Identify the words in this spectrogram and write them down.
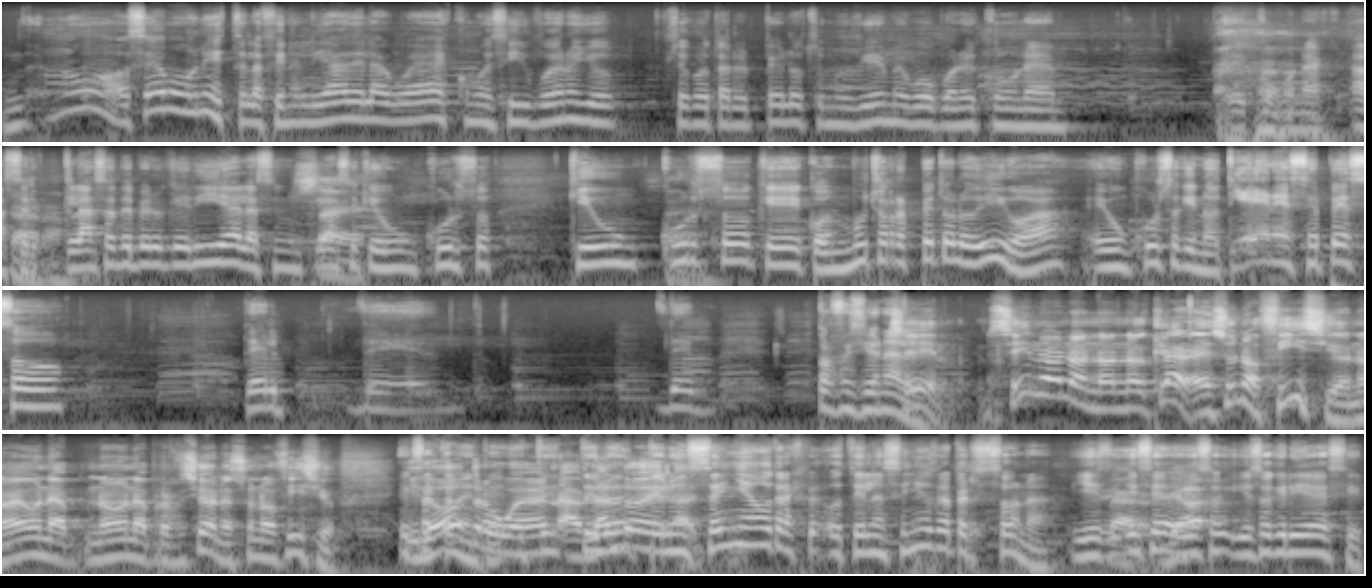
no, seamos honestos, la finalidad de la weá es como decir, bueno, yo sé cortar el pelo, estoy muy bien, me puedo poner con una como hacer clases de peluquería, le hacen un clase que es un curso, que es un curso que con mucho respeto lo digo, ¿ah? es un curso que no tiene ese peso del de, profesional. Sí, sí, no, no, no, no, claro, es un oficio, no es una, no una profesión, es un oficio. Y lo otro, weón, hablando de. Te lo enseña otra, te lo enseña otra persona. Y, eso, y eso, quería decir,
